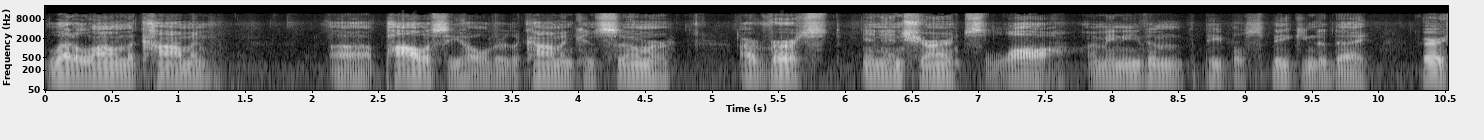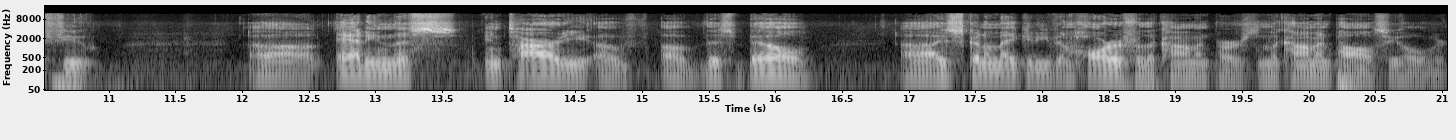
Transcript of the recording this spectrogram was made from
let alone the common uh, policyholder, the common consumer, are versed in insurance law? I mean, even the people speaking today, very few. Uh, adding this entirety of, of this bill uh, is going to make it even harder for the common person, the common policyholder.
